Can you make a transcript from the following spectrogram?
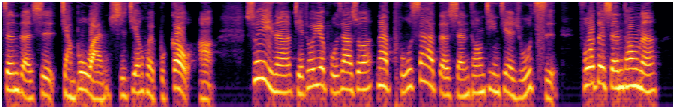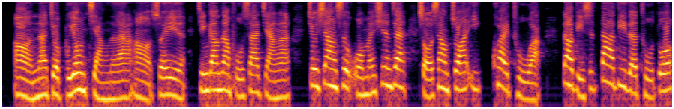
真的是讲不完，时间会不够啊。所以呢，解脱月菩萨说，那菩萨的神通境界如此，佛的神通呢？啊，那就不用讲了啊！啊，所以金刚藏菩萨讲啊，就像是我们现在手上抓一块土啊。到底是大地的土多，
